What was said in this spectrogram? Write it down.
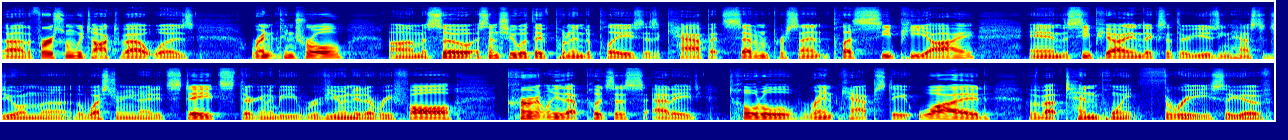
Uh, the first one we talked about was rent control. Um, so essentially, what they've put into place is a cap at 7% plus CPI. And the CPI index that they're using has to do on the, the Western United States. They're going to be reviewing it every fall. Currently, that puts us at a total rent cap statewide of about 10.3. So you have,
